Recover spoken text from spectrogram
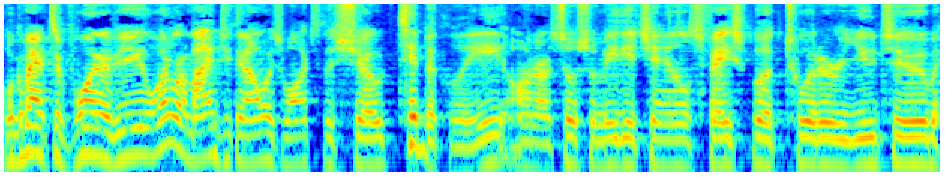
Welcome back to Point of View. I want to remind you, you can always watch the show typically on our social media channels Facebook, Twitter, YouTube.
